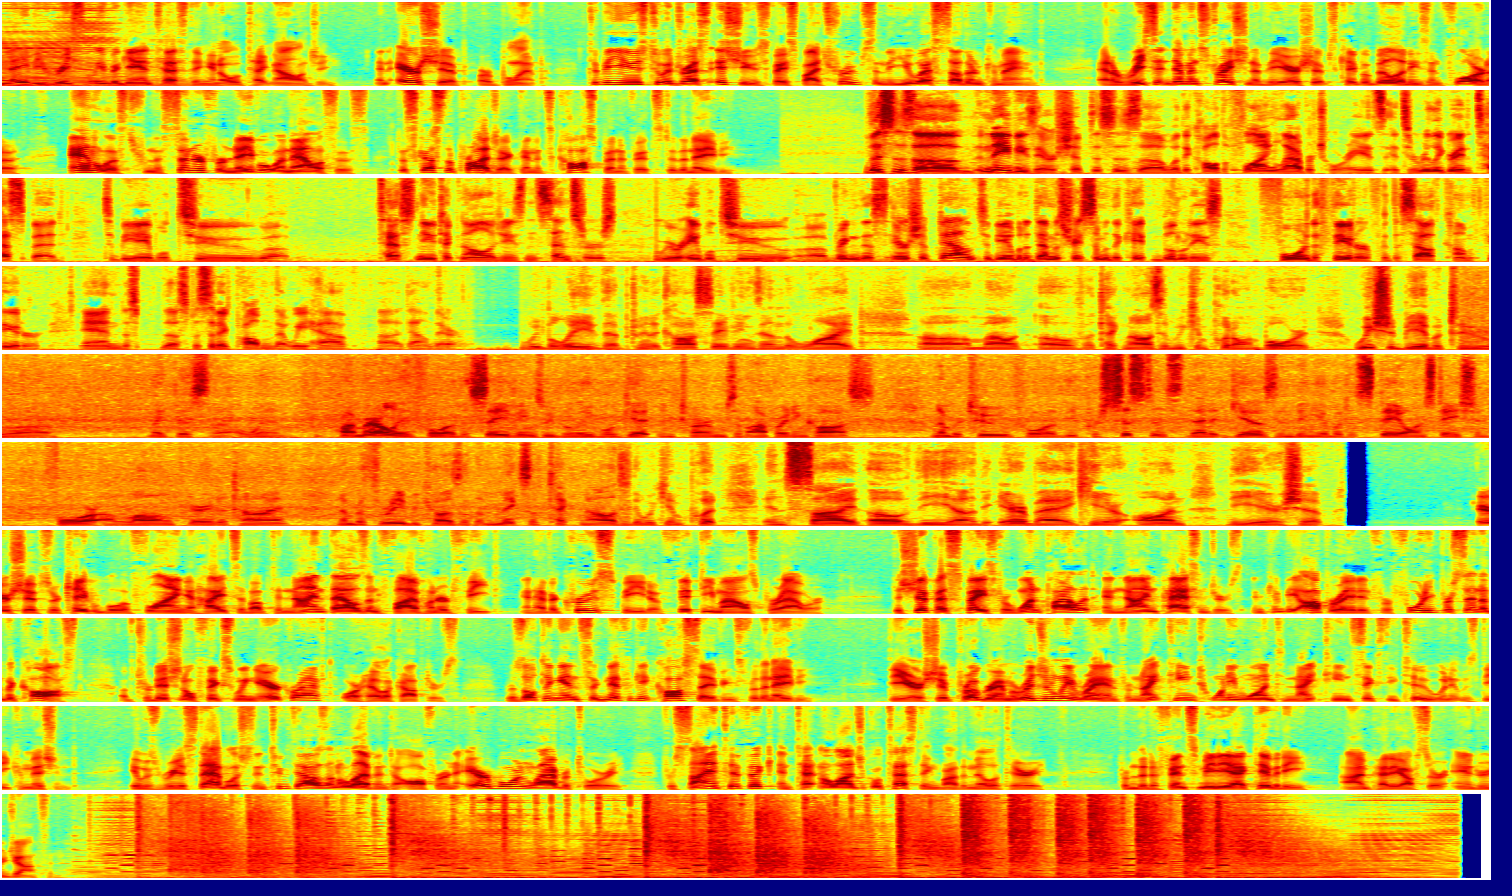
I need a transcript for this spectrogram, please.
Navy recently began testing an old technology, an airship or blimp, to be used to address issues faced by troops in the U.S. Southern Command. At a recent demonstration of the airship's capabilities in Florida, analysts from the Center for Naval Analysis discussed the project and its cost benefits to the Navy. This is uh, the Navy's airship. This is uh, what they call the flying laboratory. It's, it's a really great test bed to be able to uh, test new technologies and sensors. We were able to uh, bring this airship down to be able to demonstrate some of the capabilities for the theater, for the Southcom theater, and the, the specific problem that we have uh, down there. We believe that between the cost savings and the wide uh, amount of uh, technology that we can put on board, we should be able to uh, make this a win. Primarily for the savings we believe we'll get in terms of operating costs, Number two, for the persistence that it gives in being able to stay on station for a long period of time. Number three, because of the mix of technology that we can put inside of the, uh, the airbag here on the airship. Airships are capable of flying at heights of up to 9,500 feet and have a cruise speed of 50 miles per hour. The ship has space for one pilot and nine passengers and can be operated for 40% of the cost of traditional fixed-wing aircraft or helicopters, resulting in significant cost savings for the Navy. The airship program originally ran from 1921 to 1962 when it was decommissioned. It was reestablished in 2011 to offer an airborne laboratory for scientific and technological testing by the military. From the Defense Media Activity, I'm Petty Officer Andrew Johnson.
